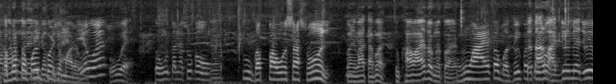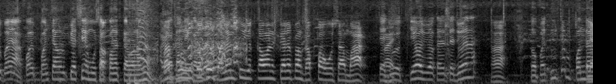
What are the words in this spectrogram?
ખબર તો અમારા પડવી જ મને પડશે મારે. એવું હે? હોવે. તો હું તને શું કહું? તું ગપ્પા ઓછા સોલ. પણ વાત તું ખાવા આવ્યો તો નતો આવ્યો હું આયો તો બધું તો તારું આજનું મેં જોયું ભાઈ આ કોઈ પંચાવન રૂપિયા છે હું છપ્પન જ કરવાનો હું. ભલે તું એકાવન કરે પણ ગપ્પા ઓછા માર. તે જોયો કેવા કરે તે જોયા ને? હા. તો પછી તું કેમ પંદર લે,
